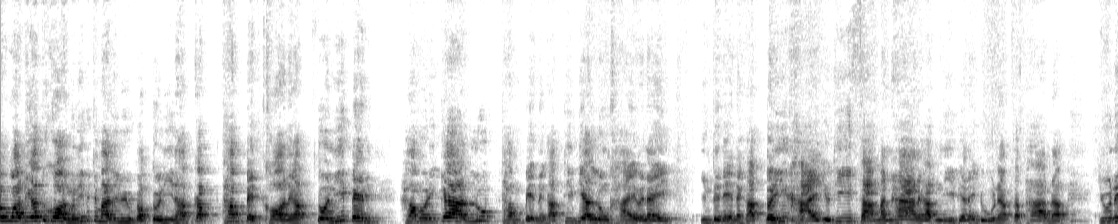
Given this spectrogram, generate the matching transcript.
สวัสดีครับทุกคน วันนี้พี่จะมารีวิวกับตัวนี้นะครับกับทำเป็ดคอนะครับ ตัวนี้เป็นฮาร์โมนิก้ารูปทำเป็ดนะครับ ที่พี่อันลงขายไว้ในอินเทอร์เน็ตนะครับ ตัวนี้ขายอยู่ที่ 3,500นะครับนี่พี่อันให้ดูนะครับสภาพนะครับ อยู่ใน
